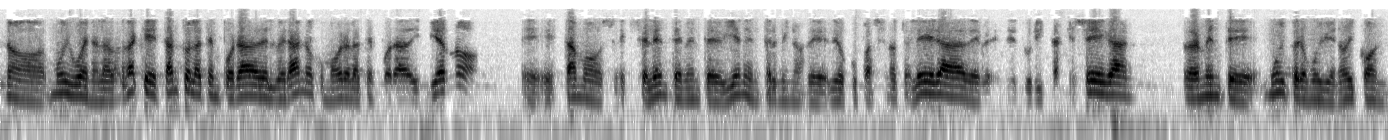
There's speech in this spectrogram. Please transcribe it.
No, muy buena. La verdad que tanto la temporada del verano como ahora la temporada de invierno eh, estamos excelentemente bien en términos de, ocupación hotelera, de, turistas que llegan, realmente muy pero muy bien. Hoy con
